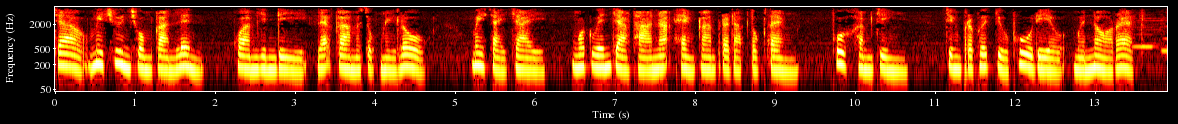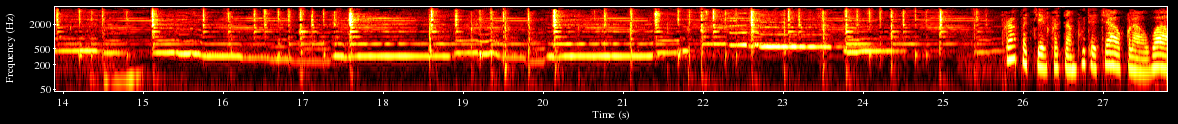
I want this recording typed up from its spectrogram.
เจ้าไม่ชื่นชมการเล่น ความยินดีและการมาสุขในโลก ไม่ใส่ใจ งดเว้นจากฐานะแห่งการประดับตกแต่ง พูดคำจริง จึงประพฤติอยู่ผู้เดียวเหมือนนอแรก พระปัจเจกสัมพุทธเจ้ากล่าวว่า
